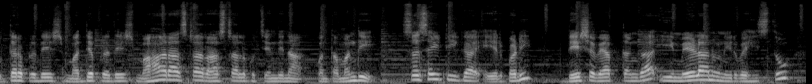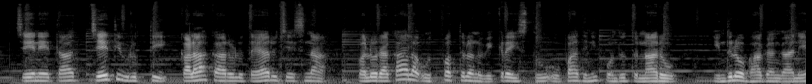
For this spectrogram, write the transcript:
ఉత్తరప్రదేశ్ మధ్యప్రదేశ్ మహారాష్ట్ర రాష్ట్రాలకు చెందిన కొంతమంది సొసైటీగా ఏర్పడి దేశవ్యాప్తంగా ఈ మేళాను నిర్వహిస్తూ చేనేత చేతి వృత్తి కళాకారులు తయారు చేసిన పలు రకాల ఉత్పత్తులను విక్రయిస్తూ ఉపాధిని పొందుతున్నారు. ఇందులో భాగంగానే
